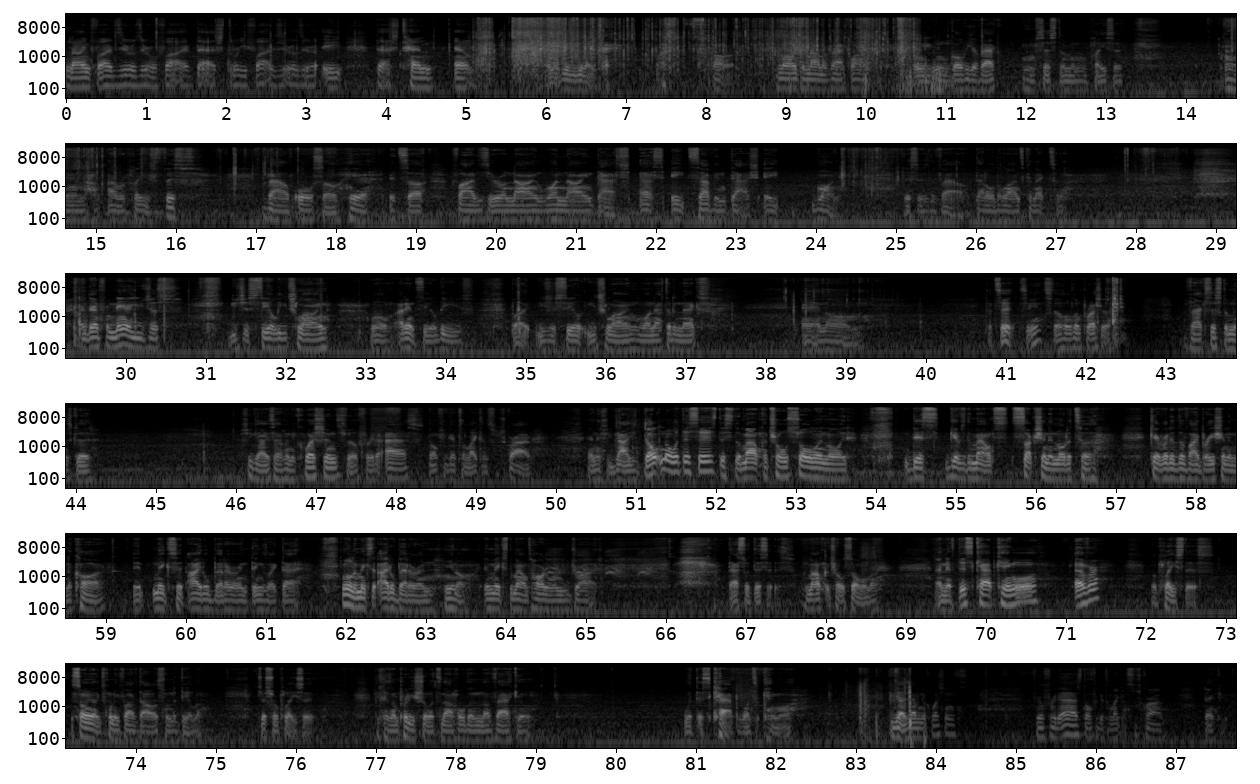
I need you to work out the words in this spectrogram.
95005-35008-10M. And they give you like a large amount of vac lines. And you can go over your vacuum system and replace it. And I replaced this valve also here. It's a 50919-S87-81. This is the valve that all the lines connect to and then from there you just you just seal each line well I didn't seal these but you just seal each line one after the next and um, that's it. See? It's still holding pressure. Vac system is good. If you guys have any questions feel free to ask. Don't forget to like and subscribe. And if you guys don't know what this is this is the mount control solenoid. This gives the mounts suction in order to get rid of the vibration in the car. It makes it idle better and things like that. Well, it makes it idle better and, you know, it makes the mounts harder when you drive. That's what this is, mount control solenoid. And if this cap came off, ever, replace this. It's only like $25 from the dealer. Just replace it. Because I'm pretty sure it's not holding enough vacuum with this cap once it came off. If you guys have any questions, feel free to ask. Don't forget to like and subscribe. Thank you.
